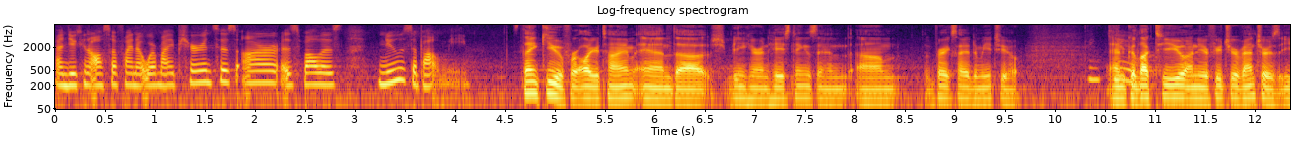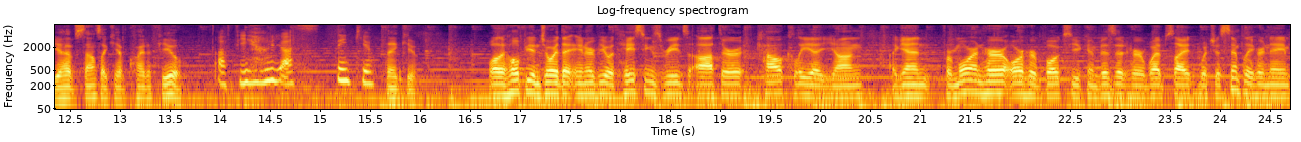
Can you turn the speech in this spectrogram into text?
and you can also find out where my appearances are, as well as news about me. Thank you for all your time and uh, being here in Hastings, and um, I'm very excited to meet you. Thank And you. good luck to you on your future ventures. You have sounds like you have quite a few. A few, yes. Thank you. Thank you. Well, I hope you enjoyed that interview with Hastings Reads author Kao Kalia Yang. Again, for more on her or her books, you can visit her website, which is simply her name,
